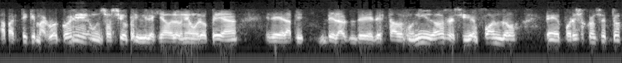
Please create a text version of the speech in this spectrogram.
aparte que Marruecos es un socio privilegiado de la Unión Europea, de, la, de, la- de- Estados Unidos, recibe fondos eh, por esos conceptos,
